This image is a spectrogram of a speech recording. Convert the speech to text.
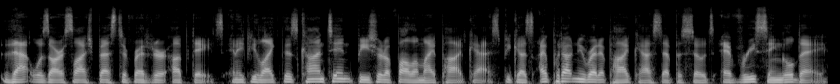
That was r slash best of Redditor updates. And if you like this content, be sure to follow my podcast because I put out new Reddit podcast episodes every single day.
